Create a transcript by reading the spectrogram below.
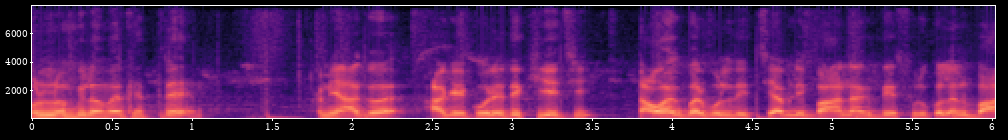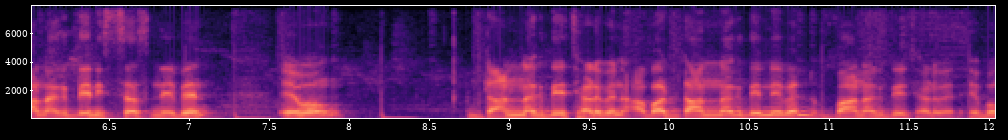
অনুলোম বিলোমের ক্ষেত্রে আমি আগে আগে করে দেখিয়েছি, তাও একবার বলে দিচ্ছি, আপনি বা নাক দিয়ে শুরু করলেন, বা নাক দিয়ে নিঃশ্বাস নেবেন এবং ডান নাক দিয়ে ছাড়বেন, আবার ডান নাক দিয়ে নেবেন, বা নাক দিয়ে ছাড়বেন এবং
